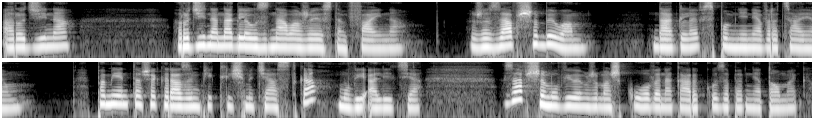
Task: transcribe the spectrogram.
A rodzina? Rodzina nagle uznała, że jestem fajna, że zawsze byłam. Nagle wspomnienia wracają. Pamiętasz, jak razem piekliśmy ciastka? mówi Alicja. Zawsze mówiłem, że masz głowę na karku, zapewnia Tomek.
